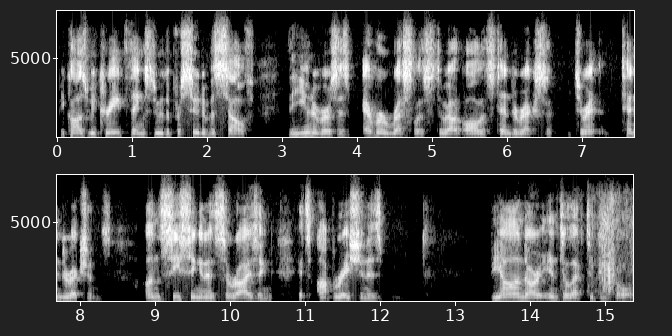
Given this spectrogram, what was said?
Because we create things through the pursuit of a self, the universe is ever restless throughout all its ten, direction, ten directions unceasing in its arising. Its operation is beyond our intellect to control.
